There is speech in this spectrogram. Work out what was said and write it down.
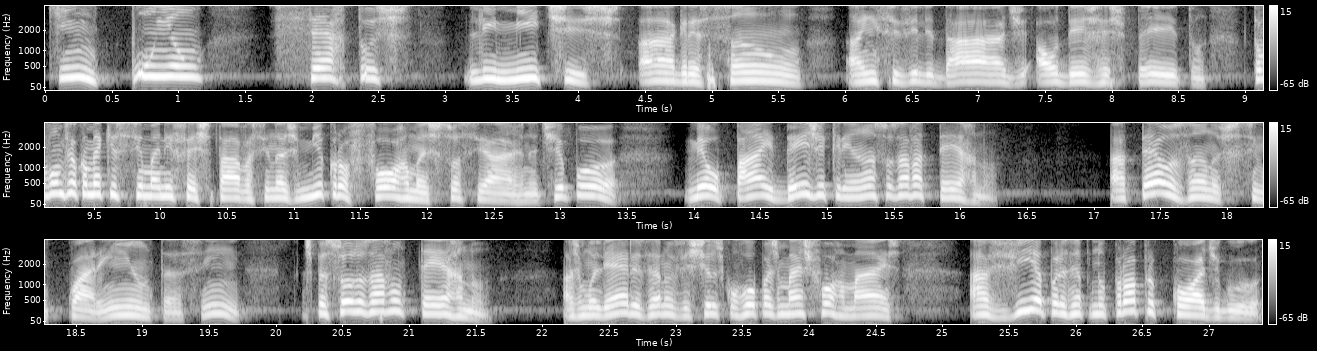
que impunham certos limites à agressão, à incivilidade, ao desrespeito. Então vamos ver como é que isso se manifestava assim nas microformas sociais, né? Tipo, meu pai desde criança usava terno. Até os anos 40, assim, as pessoas usavam terno. As mulheres eram vestidas com roupas mais formais. Havia, por exemplo, no próprio código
